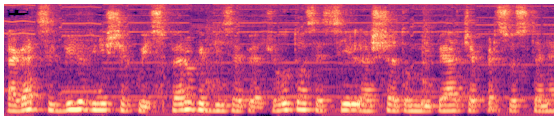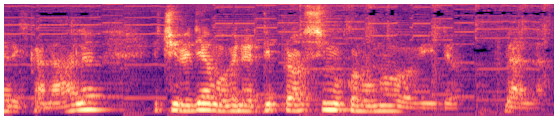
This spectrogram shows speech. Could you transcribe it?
Ragazzi il video finisce qui, spero che vi sia piaciuto, se sì lasciate un mi piace per sostenere il canale e ci vediamo venerdì prossimo con un nuovo video. Bella!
